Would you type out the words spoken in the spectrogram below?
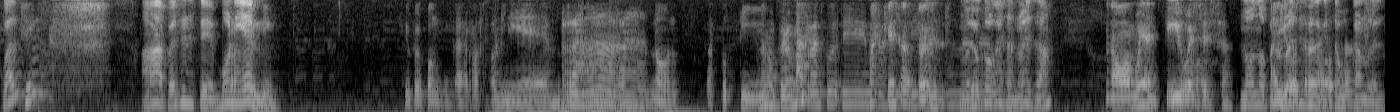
¿Cuál? ¿Quién? Ah, pero ese es este, Bonnie M. Sí, fue con la de Rasputin. Boniem. Ra, ra, no, Rasputin. No, pero más, Rasputin, más que todo No, yo creo que esa no es, ¿ah? no, muy antigua No. es esa. No, no, pero no es esa la que está buscando él.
